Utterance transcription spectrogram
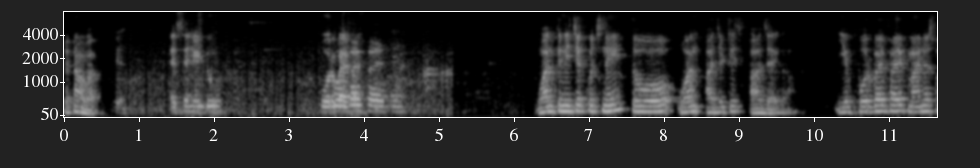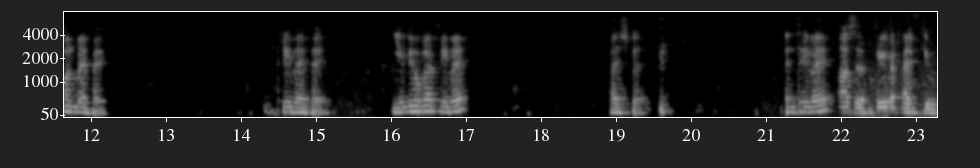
कितना होगा? S n into four by by five one के नीचे कुछ नहीं तो वन आज इट इज़ आ जाएगा। ये four by five minus one by five three by five. ये भी होगा three by five square. Then three हाँ sir three by five cube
